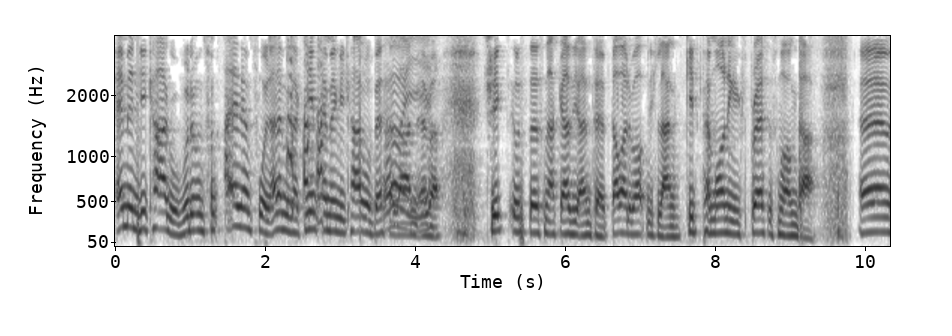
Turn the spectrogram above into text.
MNG Cargo, wurde uns von allen empfohlen. Alle haben gesagt, nehmt MNG Cargo, bester Oh Laden je. ever. Schickt uns das nach Gaziantep. Dauert überhaupt nicht lang. Geht per Morning Express, ist morgen da. Äh,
